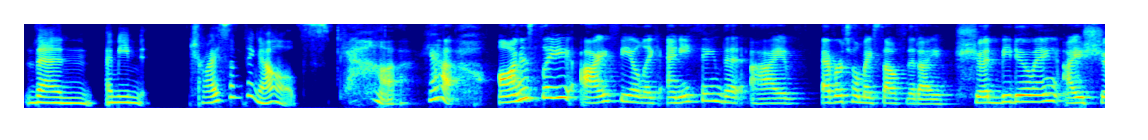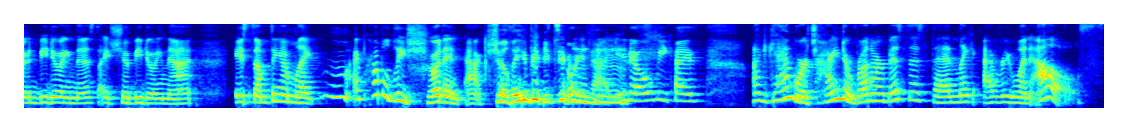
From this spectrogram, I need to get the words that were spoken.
then I mean, try something else. Yeah. Yeah. Honestly, I feel like anything that I've ever told myself that I should be doing, I should be doing this, I should be doing that, is something I'm like, mm, I probably shouldn't actually be doing mm-hmm. that, you know, because again, we're trying to run our business then like everyone else.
